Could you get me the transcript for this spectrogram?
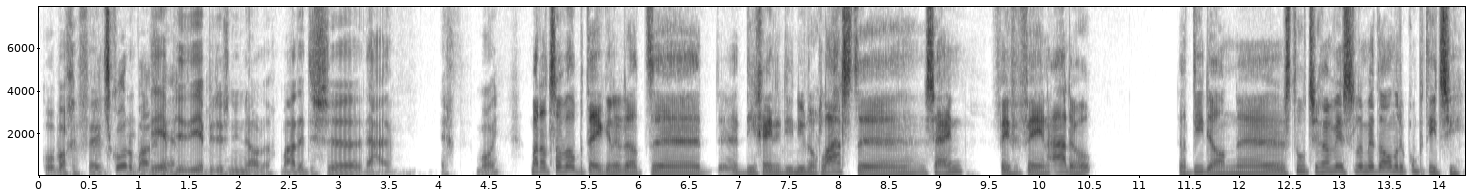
Korbach effect. Frits Korbach, Die, die heb je, die heb je dus niet nodig. Maar dit is eh, ja, echt mooi. Maar dat zal wel betekenen dat eh, diegenen die nu nog laatste zijn, VVV en ADO, dat die dan eh, een stoeltje gaan wisselen met de andere competitie.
